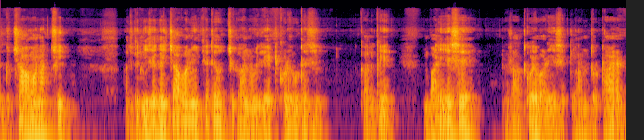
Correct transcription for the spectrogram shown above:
একটু চা বানাচ্ছি। আজকে নিজেকেই চা বানিয়ে খেতে হচ্ছে, কারণ আমি লেট করে উঠেছি। কালকে বাড়ি এসে, রাত করে বাড়ি এসে ক্লান্ত টায়ার্ড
